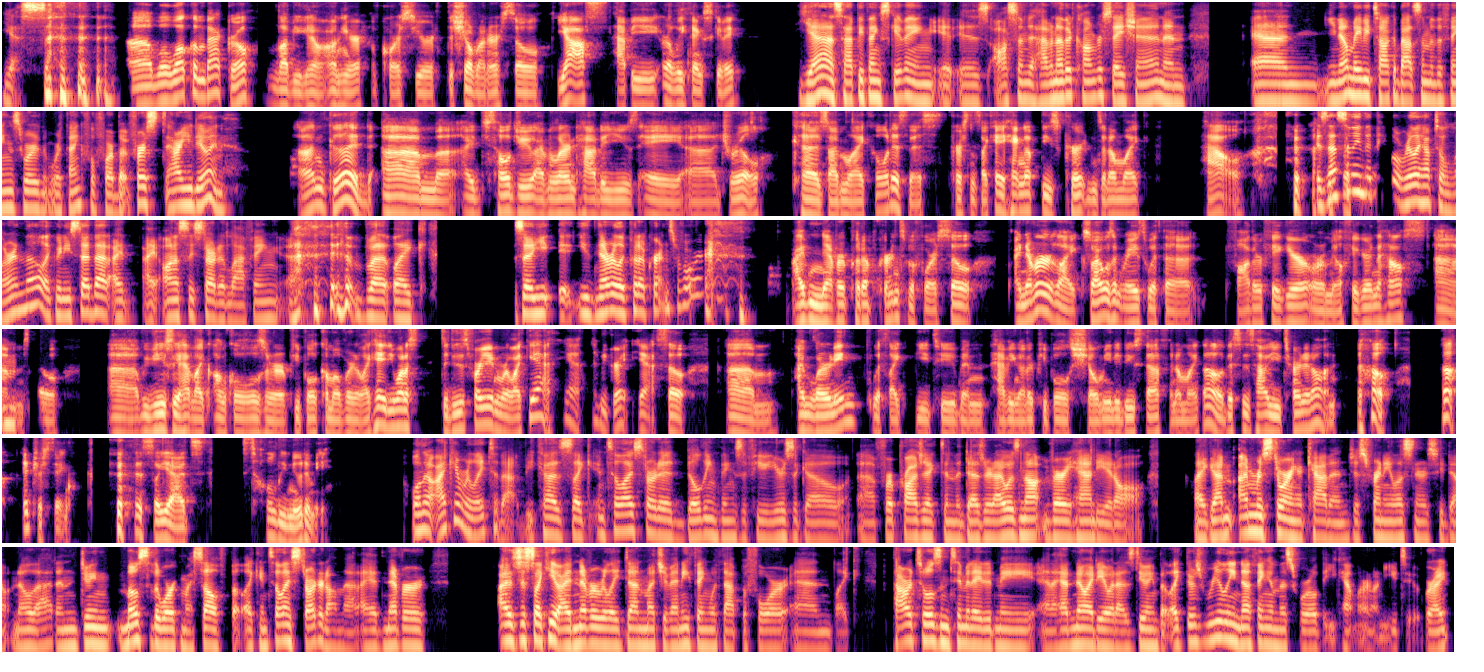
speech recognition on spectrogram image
Yes. Uh, well, welcome back, girl. Love you on here. Of course, you're the showrunner. So, yes, happy early Thanksgiving. yes, happy Thanksgiving. It is awesome to have another conversation and and you know, maybe talk about some of the things we're we're thankful for. But first, how are you doing? I'm good. Um, I told you I've learned how to use a uh, drill because I'm like, oh, what is this? Kirsten's like, hey, hang up these curtains, and I'm like, how? Is that something that people really have to learn though? Like when you said that, I I honestly started laughing. but like so you you've never like put up curtains before? I've never put up curtains before, so I never like. So I wasn't raised with a father figure or a male figure in the house. Mhm. Um, so uh, we've usually had like uncles or people come over and like, hey, do you want us to do this for you? And we're like, yeah, yeah, that'd be great. Yeah. So um, I'm learning with like YouTube and having other people show me to do stuff, and I'm like, oh, this is how you turn it on. Oh, oh, interesting. so yeah, it's it's totally new to me. Well, no, I can relate to that because, like, until I started building things a few years ago uh, for a project in the desert, I was not very handy at all. Like, I'm I'm restoring a cabin, just for any listeners who don't know that, and doing most of the work myself. But like, until I started on that, I had never. I was just like you. I had never really done much of anything with that before, and like, power tools intimidated me, and I had no idea what I was doing. But like, there's really nothing in this world that you can't learn on YouTube, right?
